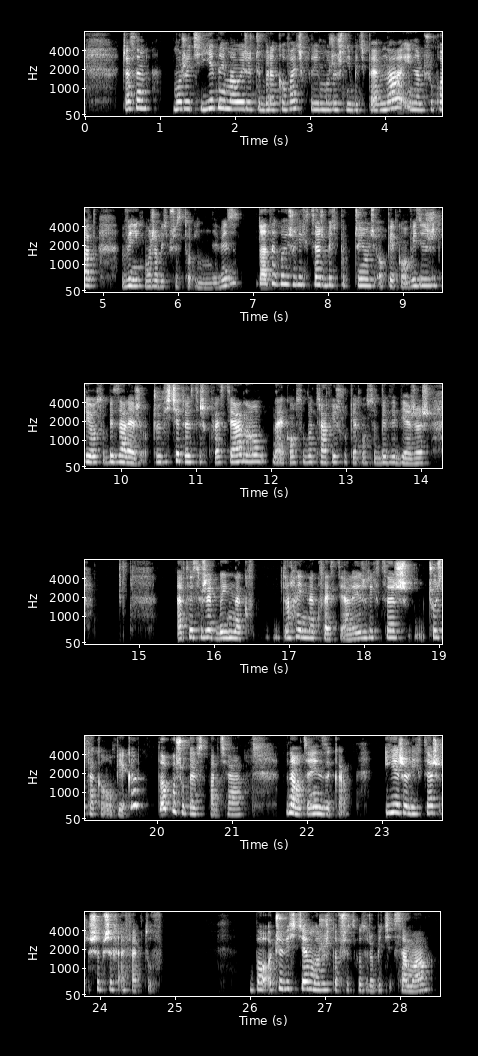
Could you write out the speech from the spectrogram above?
Czasem może ci jednej małej rzeczy brakować, której możesz nie być pewna, i na przykład wynik może być przez to inny. Więc dlatego, jeżeli chcesz być pod czyjąś opieką, wiedzieć, że tej osobie zależy. Oczywiście to jest też kwestia, no, na jaką osobę trafisz lub jaką sobie wybierzesz. Ale to jest już jakby inna, trochę inna kwestia, ale jeżeli chcesz czuć taką opiekę, to poszukaj wsparcia w nauce języka. I jeżeli chcesz szybszych efektów, bo oczywiście możesz to wszystko zrobić sama.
